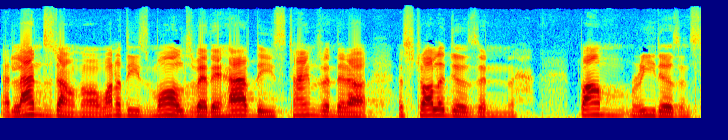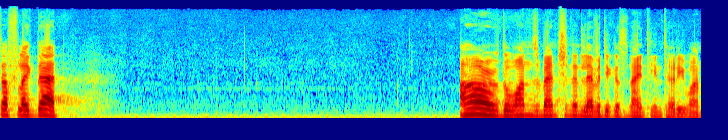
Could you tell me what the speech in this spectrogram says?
at Lansdowne or one of these malls where they have these times when there are astrologers and palm readers and stuff like that are the ones mentioned in Leviticus 1931.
